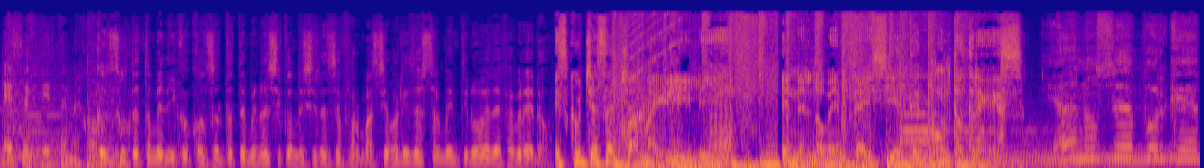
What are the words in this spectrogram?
es sentirte mejor. Consulta a tu médico, consulta términos y condiciones de farmacia válido hasta el 29 de febrero. Escuchas a Chama y Lili en el 97.3. Ya no sé por qué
